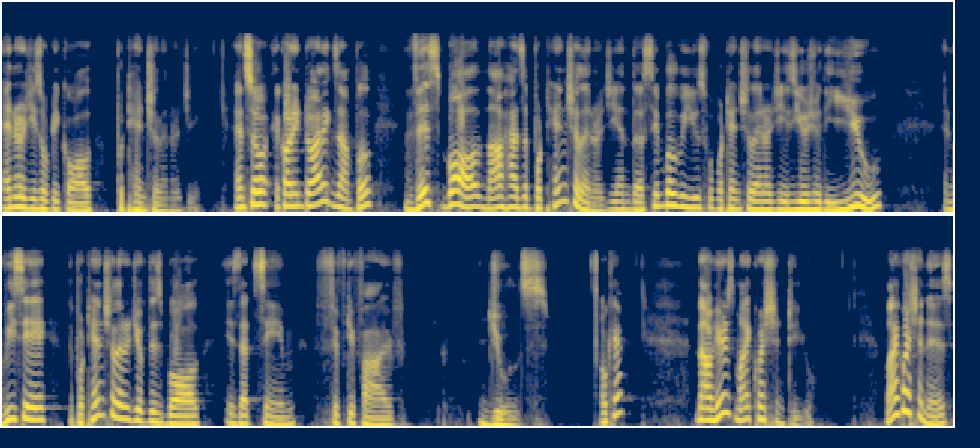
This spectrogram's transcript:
energy is what we call potential energy. And so according to our example, this ball now has a potential energy and the symbol we use for potential energy is usually U. And we say the potential energy of this ball is that same 55 joules, okay? Now here's my question to you. My question is,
